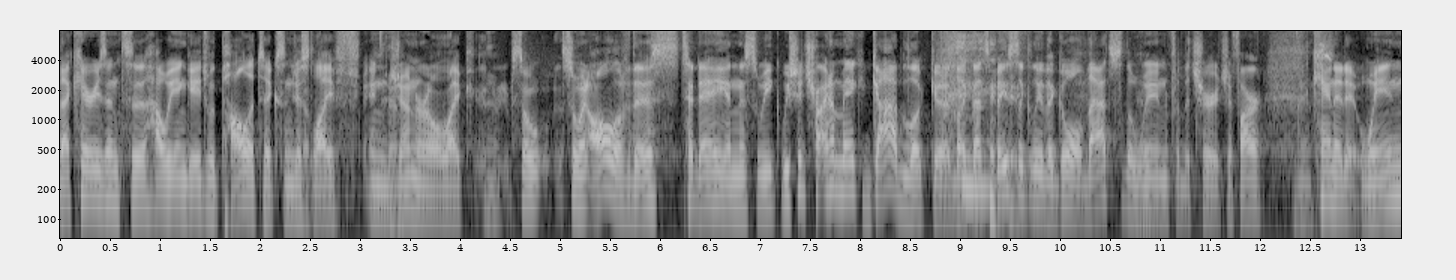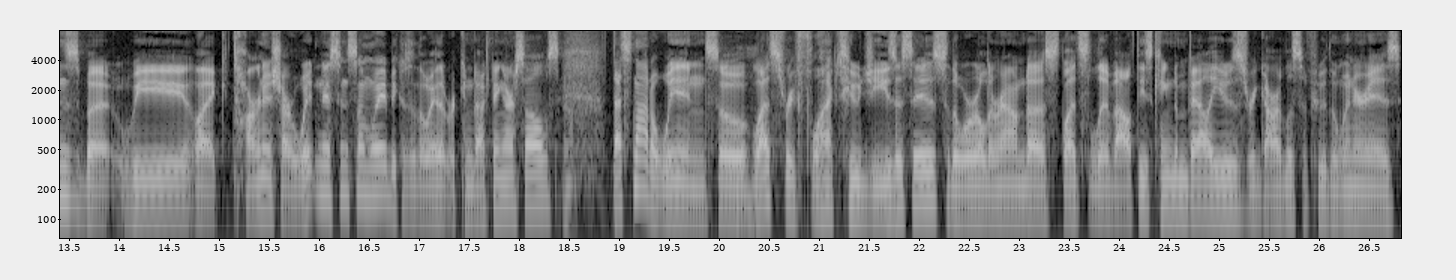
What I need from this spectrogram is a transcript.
that carries into how we engage with politics and just yep. life in yep. general like yep. so so in all of this today and this week we should try to make god look good like that's basically the goal that's the win for the church if our yes. candidate wins but we like tarnish our witness in some way because of the way that we're conducting ourselves that's not a win so mm-hmm. let's reflect who jesus is to the world around us let's live out these kingdom values regardless of who the winner is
